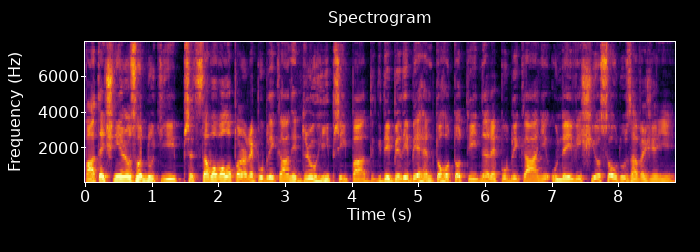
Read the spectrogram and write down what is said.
Páteční rozhodnutí představovalo pro republikány druhý případ, kdy byli během tohoto týdne republikáni u nejvyššího soudu zaveženi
